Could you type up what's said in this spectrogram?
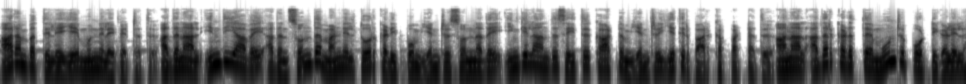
ஆரம்பத்திலேயே முன்னிலை பெற்றது. அதனால் இந்தியாவை அதன் சொந்த மண்ணில் தோற்கடிப்போம் என்று சொன்னதை இங்கிலாந்து செய்து காட்டும் என்று எதிர்பார்க்கப்பட்டது. ஆனால் அதற்கடுத்த மூன்று போட்டிகளில்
